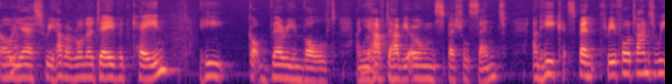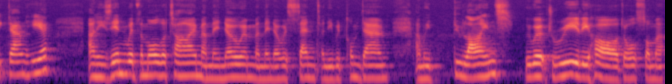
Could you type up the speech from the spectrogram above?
Oh yeah. yes, we have a runner, David Kane. He got very involved, and wow. you have to have your own special scent. And he spent three or four times a week down here, and he's in with them all the time, and they know him and they know his scent. And he would come down, and we'd do lines. We worked really hard all summer,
